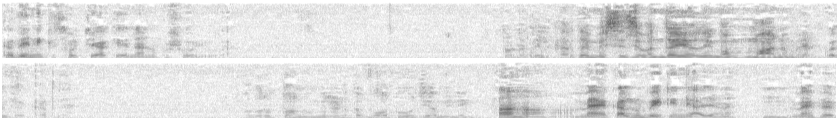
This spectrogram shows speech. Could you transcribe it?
ਕਦੇ ਨਹੀਂ ਸੋਚਿਆ ਕਿ ਇਹਨਾਂ ਨੂੰ ਕੁਝ ਹੋ ਜਾਊਗਾ। ਤੁਹਾਡਾ ਦਿਲ ਕਰਦਾ ਮਿਸਿਸ ਜਵੰਦਾ ਜਾਂ ਉਹਦੀ ਮਾਂ- ਨੂੰ ਮਿਲਣ? ਬਿਲਕੁਲ ਦਿਲ ਕਰਦਾ। ਅਗਰ ਉਹ ਤੁਹਾਨੂੰ ਮਿਲਣ ਤਾਂ ਬਹੁਤ ਊਰਜਾ ਮਿਲੇਗੀ। ਹਾਂ ਹਾਂ ਹਾਂ। ਮੈਂ ਕੱਲ ਨੂੰ ਬੇਟੀ ਨੇ ਆ ਜਾਣਾ। ਮੈਂ ਫਿਰ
